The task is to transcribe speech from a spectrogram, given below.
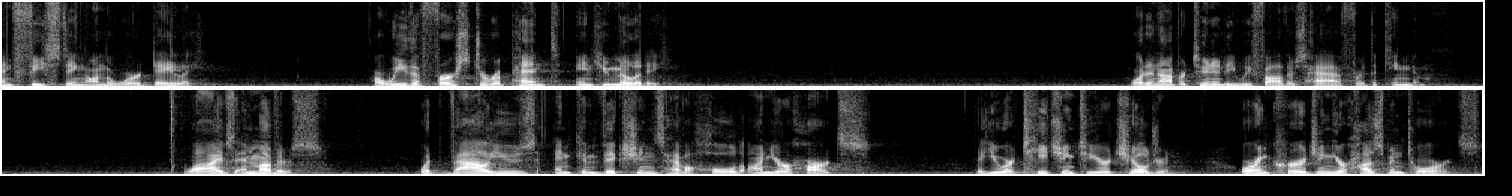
and feasting on the word daily? Are we the first to repent in humility? What an opportunity we fathers have for the kingdom. Wives and mothers, what values and convictions have a hold on your hearts that you are teaching to your children or encouraging your husband towards?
